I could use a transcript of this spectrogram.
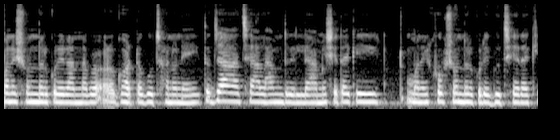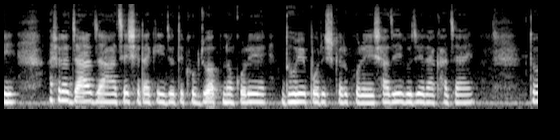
মানে সুন্দর করে রান্না ঘরটা গুছানো নেই। তো যা আছে আলহামদুলিল্লাহ, আমি সেটাকেই মানে খুব সুন্দর করে গুছিয়ে রাখি। আসলে যার যা আছে সেটাকে যদি খুব যত্ন করে ধুয়ে পরিষ্কার করে সাজিয়ে গুজিয়ে রাখা যায়। তো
